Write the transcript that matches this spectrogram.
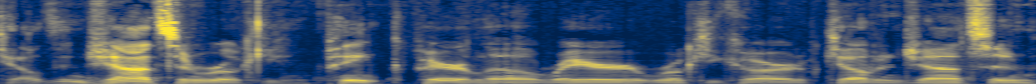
Keldon Johnson rookie. Pink parallel rare rookie card of Keldon Johnson.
